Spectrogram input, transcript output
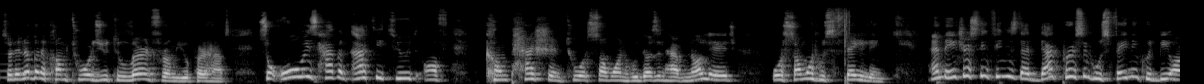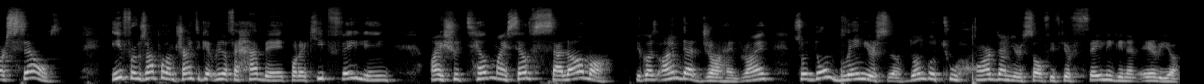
So they're not going to come towards you to learn from you, perhaps. So always have an attitude of compassion towards someone who doesn't have knowledge or someone who's failing. And the interesting thing is that that person who's failing could be ourselves. If, for example, I'm trying to get rid of a habit, but I keep failing, I should tell myself salama because I'm that jahil, right? So don't blame yourself. Don't go too hard on yourself if you're failing in an area.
